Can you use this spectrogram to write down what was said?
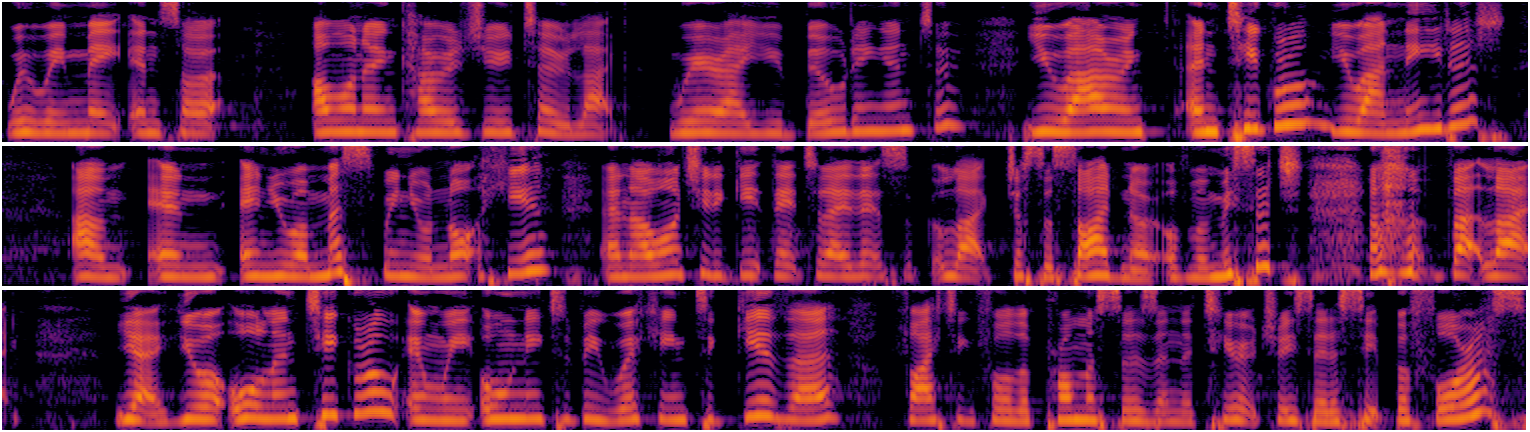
where we meet. And so I want to encourage you too. Like, where are you building into? You are in- integral, you are needed, um, and, and you are missed when you're not here. And I want you to get that today. That's like just a side note of my message. but like, yeah, you are all integral, and we all need to be working together, fighting for the promises and the territories that are set before us.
